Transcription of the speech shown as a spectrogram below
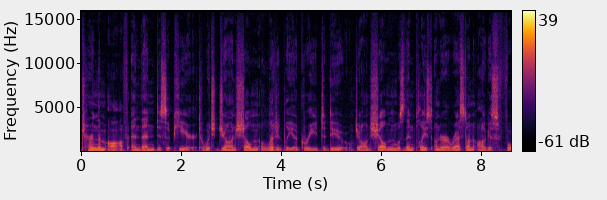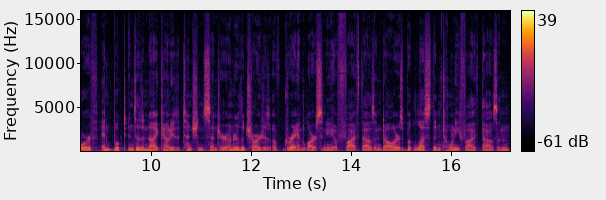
turn them off, and then disappear, to which John Shelton allegedly agreed to do. John Shelton was then placed under arrest on August 4th and booked into the Nye County Detention Center under the charges of grand larceny of $5,000 but less than 25,000,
